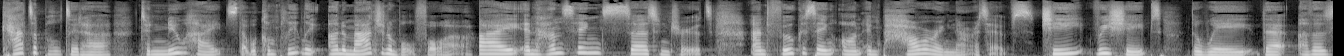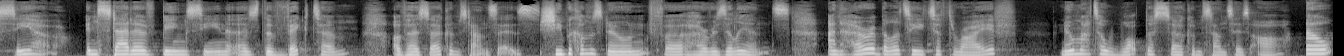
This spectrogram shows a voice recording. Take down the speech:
catapulted her to new heights that were completely unimaginable for her. By enhancing certain truths and focusing on empowering narratives, she reshapes the way that others see her. Instead of being seen as the victim of her circumstances, she becomes known for her resilience and her ability to thrive no matter what the circumstances are. Now,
